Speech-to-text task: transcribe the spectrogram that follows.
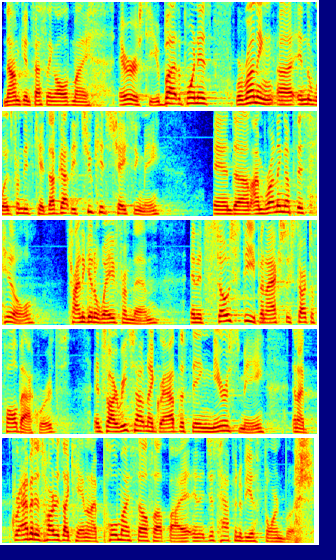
Now I'm confessing all of my errors to you. But the point is, we're running uh, in the woods from these kids. I've got these two kids chasing me, and um, I'm running up this hill trying to get away from them. And it's so steep, and I actually start to fall backwards. And so I reach out and I grab the thing nearest me, and I grab it as hard as I can and I pull myself up by it, and it just happened to be a thorn bush.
